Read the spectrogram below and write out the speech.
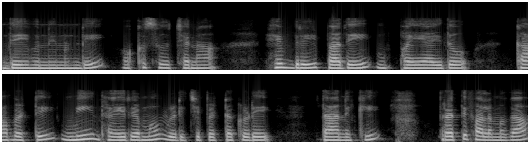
దేవుని నుండి ఒక సూచన. హెబ్రి పది ముప్పై ఐదు. కాబట్టి మీ ధైర్యము విడిచిపెట్టకుడి. దానికి ప్రతిఫలముగా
